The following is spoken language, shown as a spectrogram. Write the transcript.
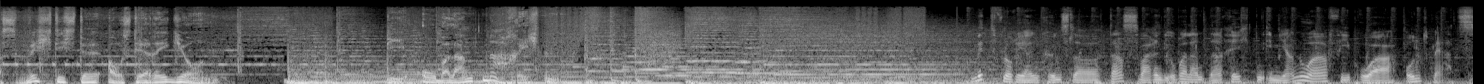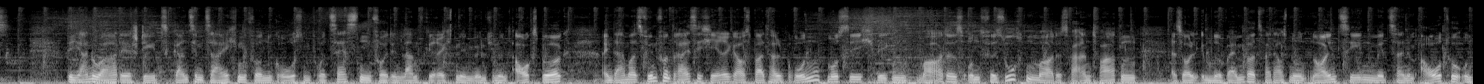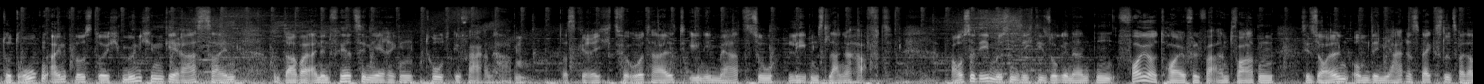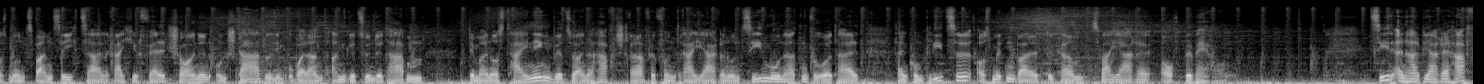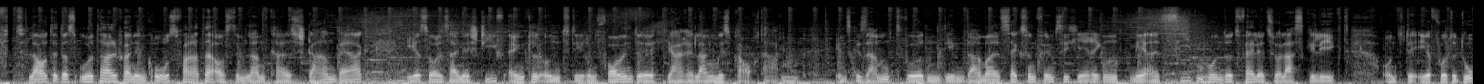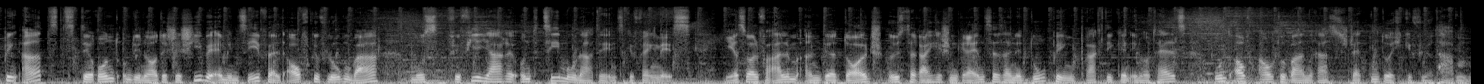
Das Wichtigste aus der Region. Die Oberland Nachrichten. Mit Florian Künzler, das waren die Oberland Nachrichten im Januar, Februar und März. Der Januar, der steht ganz im Zeichen von großen Prozessen vor den Landgerichten in München und Augsburg. Ein damals 35-Jähriger aus Bad Heilbrunn muss sich wegen Mordes und versuchten Mordes verantworten. Er soll im November 2019 mit seinem Auto unter Drogeneinfluss durch München gerast sein und dabei einen 14-Jährigen totgefahren haben. Das Gericht verurteilt ihn im März zu lebenslanger Haft. Außerdem müssen sich die sogenannten Feuerteufel verantworten. Sie sollen um den Jahreswechsel 2020 zahlreiche Feldscheunen und Stadel im Oberland angezündet haben. Der Mann aus Teining wird zu einer Haftstrafe von drei Jahren und zehn Monaten verurteilt. Sein Komplize aus Mittenwald bekam zwei Jahre auf Bewährung. Zehneinhalb Jahre Haft lautet das Urteil für einen Großvater aus dem Landkreis Starnberg. Er soll seine Stiefenkel und deren Freunde jahrelang missbraucht haben. Insgesamt wurden dem damals 56-Jährigen mehr als 700 Fälle zur Last gelegt. Und der Erfurter Dopingarzt, der rund um die nordische Ski-WM in Seefeld aufgeflogen war, muss für vier Jahre und zehn Monate ins Gefängnis. Er soll vor allem an der deutsch-österreichischen Grenze seine Dopingpraktiken in Hotels und auf Autobahnraststätten durchgeführt haben.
